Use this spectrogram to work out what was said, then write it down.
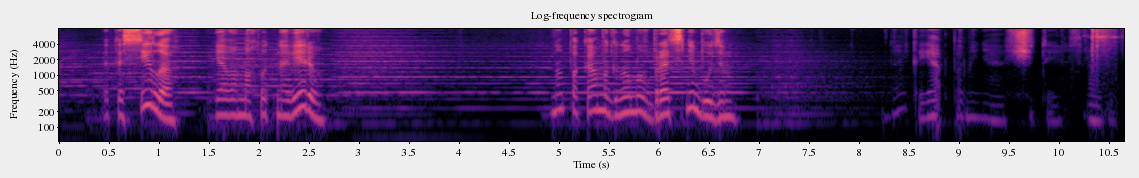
— это сила. Я вам охотно верю. Но пока мы гномов брать не будем. Дай-ка я поменяю щиты сразу.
